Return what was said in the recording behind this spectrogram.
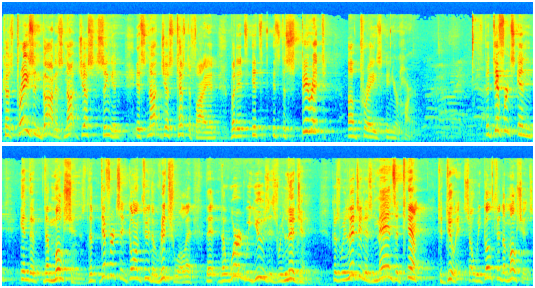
Because praising God is not just singing, it's not just testifying, but it's, it's, it's the spirit of praise in your heart. The difference in, in the, the motions, the difference in going through the ritual, uh, the, the word we use is religion. Because religion is man's attempt to do it. So we go through the motions.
